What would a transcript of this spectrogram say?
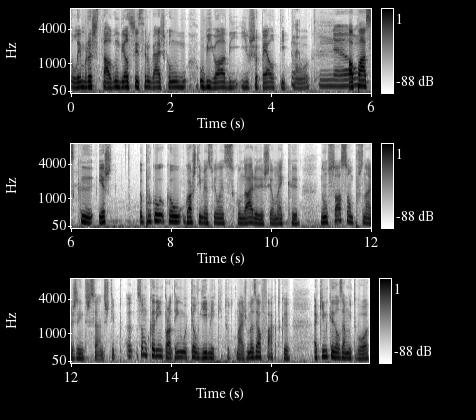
Lembras-te de algum deles sem ser o gajo com o, o bigode e, e o chapéu? Tipo, Não. não. ao passo que este. Porque o que eu gosto imenso do elenco secundário deste filme é que não só são personagens interessantes, tipo, eh, são um bocadinho, pronto, têm aquele gimmick e tudo mais, mas é o facto que a química deles é muito boa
